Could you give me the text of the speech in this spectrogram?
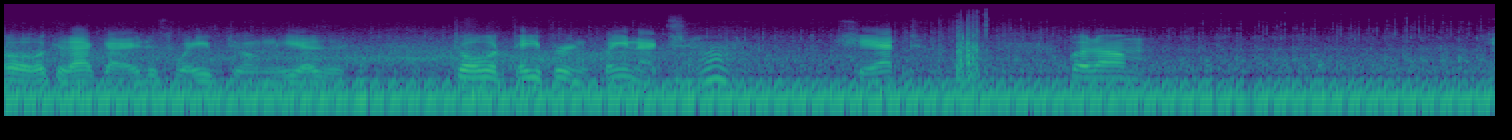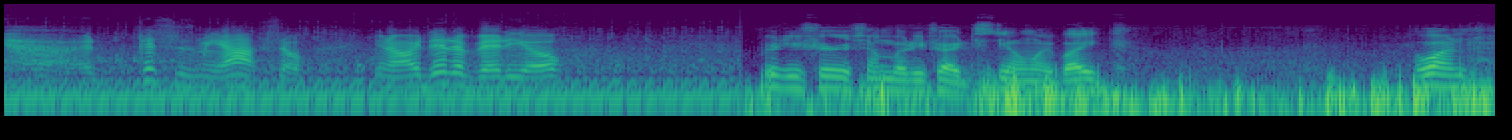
oh, look at that guy. I just waved to him. He has a toilet paper and Kleenex. Huh. Shit. But, um, yeah, it pisses me off. So, you know, I did a video. Pretty sure somebody tried to steal my bike. One,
